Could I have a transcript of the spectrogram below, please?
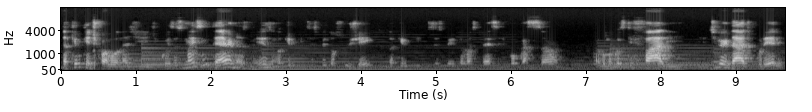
daquilo que a gente falou, né, de, de coisas mais internas mesmo, daquilo que diz respeito ao sujeito, daquilo que diz respeito a uma espécie de vocação, alguma coisa que fale de verdade por ele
